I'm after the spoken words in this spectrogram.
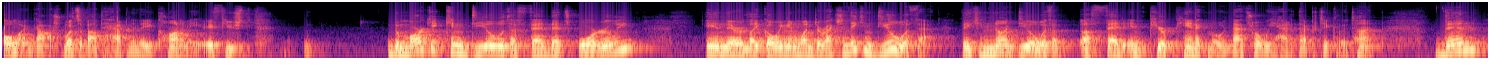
oh my gosh, what's about to happen in the economy? If you, the market can deal with a Fed that's orderly and they're like going in one direction, they can deal with that. They cannot deal with a, a Fed in pure panic mode. And that's what we had at that particular time. Then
